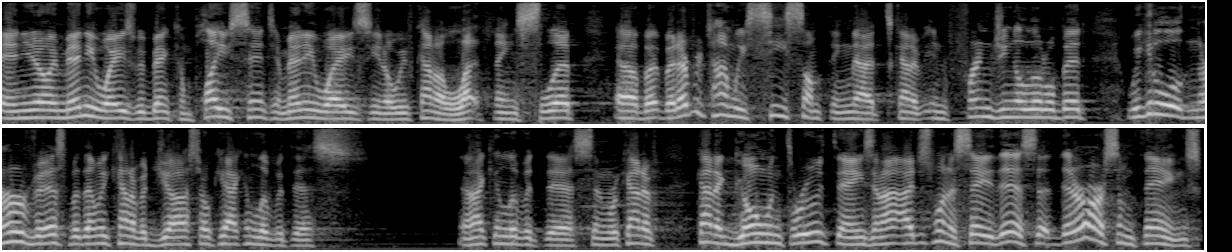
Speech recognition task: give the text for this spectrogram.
and, you know, in many ways, we've been complacent. In many ways, you know, we've kind of let things slip. Uh, but, but every time we see something that's kind of infringing a little bit, we get a little nervous, but then we kind of adjust. Okay, I can live with this. And I can live with this. And we're kind of, kind of going through things. And I, I just want to say this that there are some things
